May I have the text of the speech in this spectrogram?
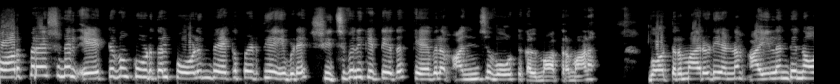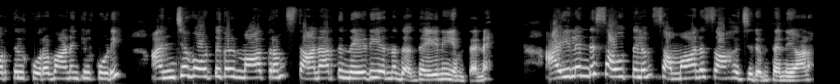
കോർപ്പറേഷനിൽ ഏറ്റവും കൂടുതൽ പോളിംഗ് രേഖപ്പെടുത്തിയ ഇവിടെ ഷിജുവിന് കിട്ടിയത് കേവലം അഞ്ച് വോട്ടുകൾ മാത്രമാണ്. വോട്ടർമാരുടെ എണ്ണം ഐലൻഡ് നോർത്തിൽ കുറവാണെങ്കിൽ കൂടി അഞ്ച് വോട്ടുകൾ മാത്രം സ്ഥാനാർത്ഥി നേടിയെന്നത് ദയനീയം തന്നെ. ഐലൻഡ് സൗത്തിലും സമാന സാഹചര്യം തന്നെയാണ്.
